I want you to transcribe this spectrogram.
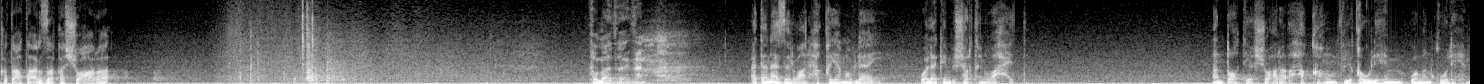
قطعت أرزاق الشعراء فماذا إذن؟ أتنازل عن حقي يا مولاي ولكن بشرط واحد. أن تعطي الشعراء حقهم في قولهم ومنقولهم.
